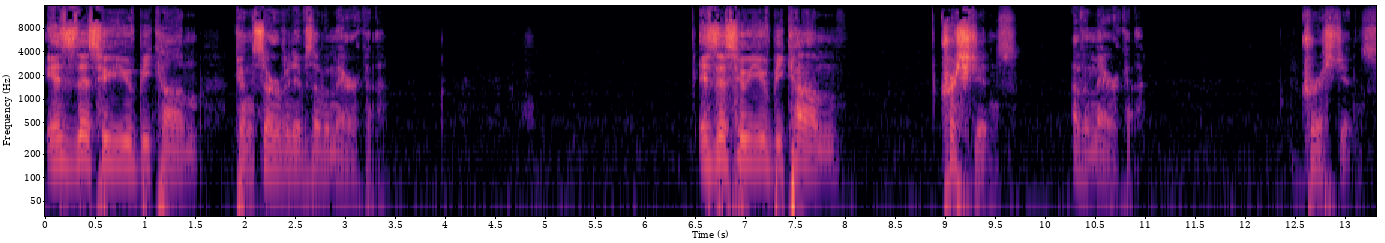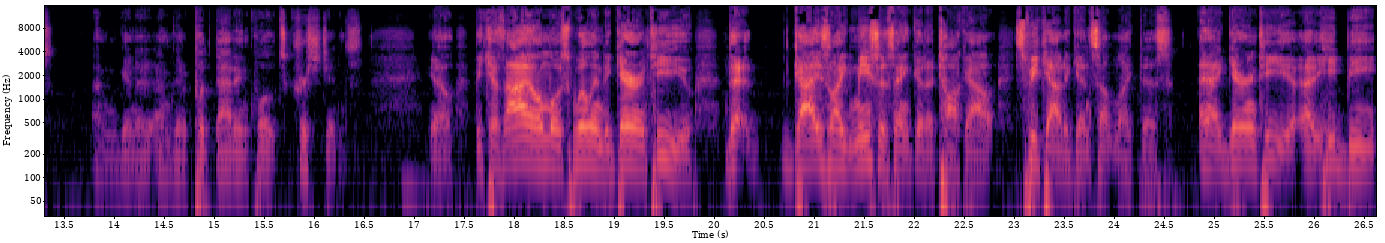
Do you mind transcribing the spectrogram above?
Is this who you've become, conservatives of America? Is this who you've become, Christians of America? Christians. I'm gonna I'm gonna put that in quotes, Christians. You know, because I almost willing to guarantee you that guys like Mises ain't gonna talk out, speak out against something like this. And I guarantee you, uh, he'd be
